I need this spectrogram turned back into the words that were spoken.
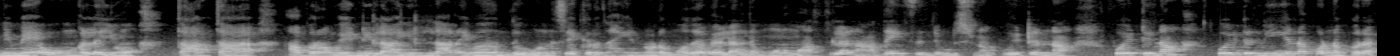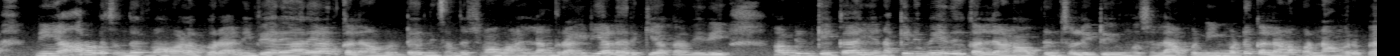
இனிமேல் உங்களையும் தாத்தா அப்புறம் வெண்ணிலா எல்லாரையும் வந்து ஒன்று சேர்க்குறது தான் என்னோட மொதல் வேலை. அந்த மூணு மாதத்துல நான் அதையும் செஞ்சு முடிச்சுட்டு நான் போயிட்டேன்னா போயிட்டேன்னா போயிட்டு நீ என்ன பண்ண பண்ண போகிற நீ யாரோட சந்தோஷமாக வாழ போகிற நீ வேறு யாரையாவது கல்யாணம் பண்ணிட்டு நீ சந்தோஷமாக வாழலாங்கிற ஐடியாவில் இருக்கியா காவேரி? அப்படின்னு கேட்க எனக்கு இனிமேல் இது கல்யாணம்? அப்படின்னு சொல்லிட்டு இவங்க சொல்ல அப்போ நீ மட்டும் கல்யாணம் பண்ணாமல் இருப்ப.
